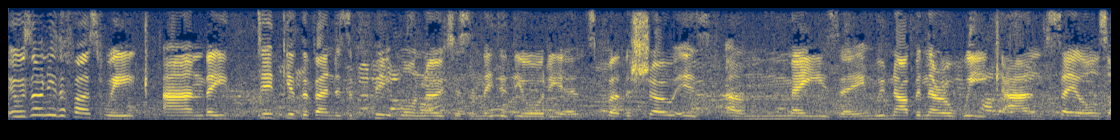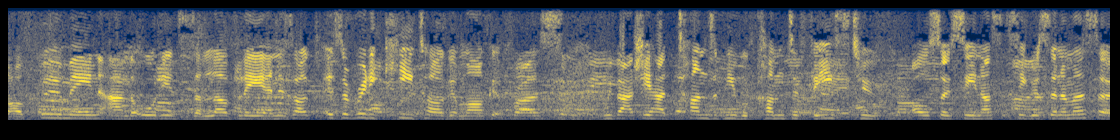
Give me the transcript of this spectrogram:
It was only the first week, and they did give the vendors a bit more notice than they did the audience. But the show is amazing. We've now been there a week, and sales are booming, and the audiences are lovely, and it's a, it's a really key target market for us. We've actually had tons of people come to Feast who've also seen us at Secret Cinema, so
